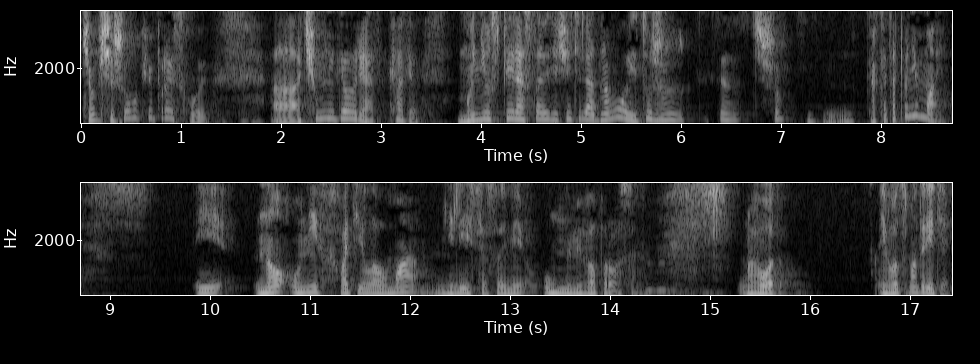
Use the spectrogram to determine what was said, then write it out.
Что вообще, что вообще происходит? А, о чем они говорят? Как? Мы не успели оставить учителя одного, и тут же, что, как это понимать? И, но у них хватило ума не лезть со своими умными вопросами. Вот. И вот смотрите,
